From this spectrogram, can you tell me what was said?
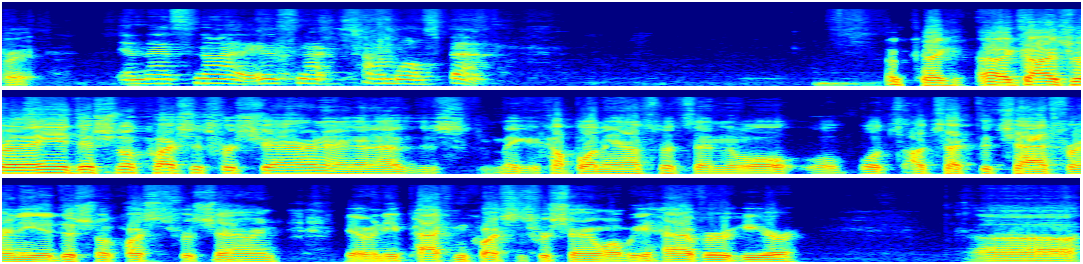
Right. And that's not it's not time well spent. Okay, uh, guys, are there any additional questions for Sharon? I'm gonna just make a couple announcements, and we'll, we'll, we'll I'll check the chat for any additional questions for Sharon. Do you have any packing questions for Sharon while we have her here? Uh,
